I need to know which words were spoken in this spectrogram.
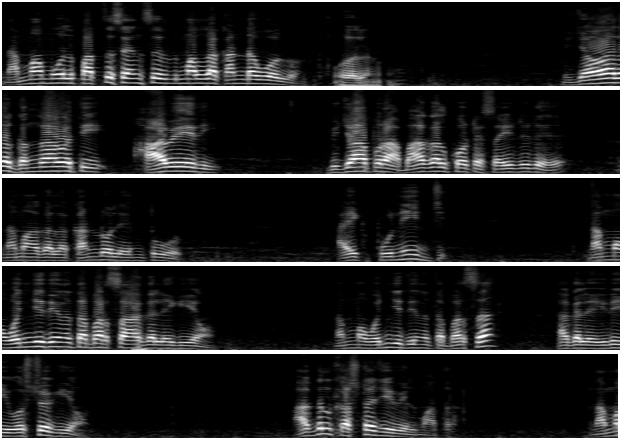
ನಮ್ಮ ಮೂಲ ಪತ್ತು ಸೆನ್ಸ್ ಮಲ್ಲ ಕಂಡ ಓಲು ಓಲು ನಿಜವಾದ ಗಂಗಾವತಿ, ಹಾವೇರಿ, ಬಿಜಾಪುರ, ಬಾಗಲಕೋಟೆ ಸೈಡ್ ನಮಗಲ್ಲ ಕಂಡೋಲೆ ಎಂತೂ ಐಕ್ ಪುನೀಜ್ಜಿ ನಮ್ಮ ಒಂಜಿ ದಿನದ ಬರ್ಸ ಆಗಲೆ ಗಿಯವನ್ ನಮ್ಮ ಒಂಜಿ ದಿನದ ಬರ್ಸ ಆಗಲೆ ಇಡೀ ವರ್ಷ ಗಿಯವನ್ ಅಗಲ್ ಕಷ್ಟ ಜೀವಿಲ್ ಮಾತ್ರ. ನಮ್ಮ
